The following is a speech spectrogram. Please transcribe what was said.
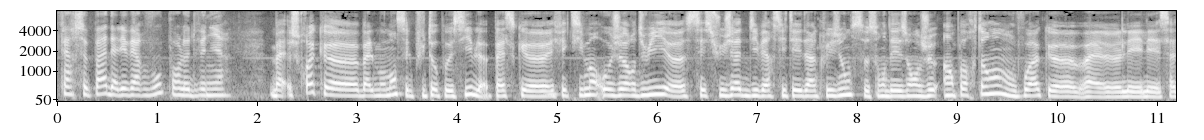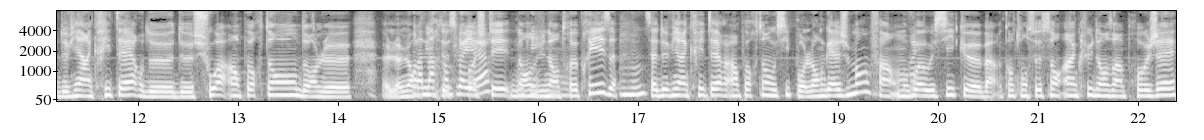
faire ce pas d'aller vers vous pour le devenir? Bah, je crois que bah, le moment c'est le plus tôt possible parce que effectivement aujourd'hui euh, ces sujets de diversité et d'inclusion ce sont des enjeux importants. On voit que bah, les, les, ça devient un critère de, de choix important dans le l'envie de se projeter dans une entreprise. Mhm. Ça devient un critère important aussi pour l'engagement. Enfin, on Ouais. voit aussi que bah, quand on se sent inclus dans un projet,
